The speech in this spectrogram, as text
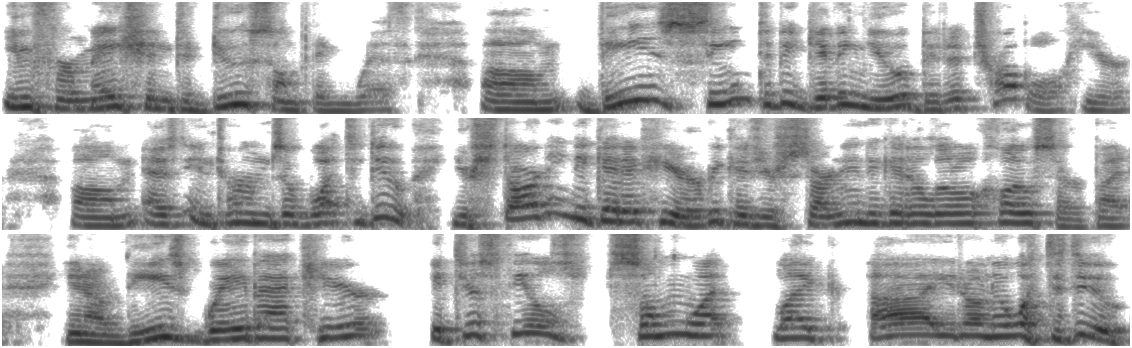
information to do something with um, these seem to be giving you a bit of trouble here um, as in terms of what to do you're starting to get it here because you're starting to get a little closer but you know these way back here it just feels somewhat like ah, you don't know what to do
